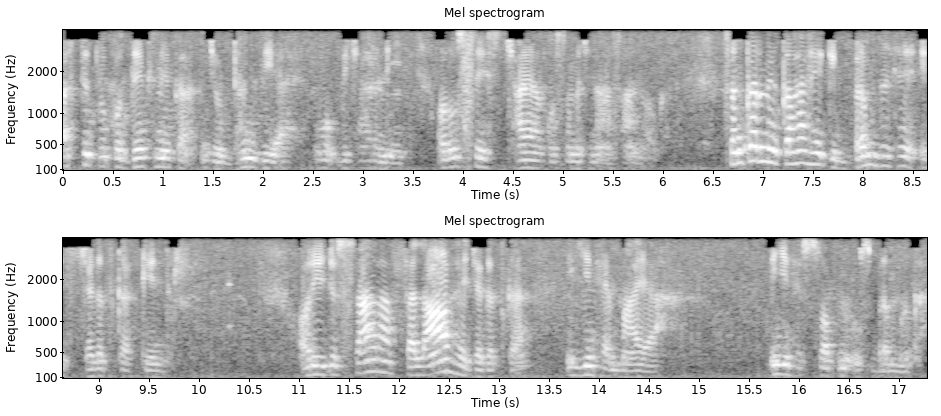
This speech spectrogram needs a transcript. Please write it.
अस्तित्व को देखने का जो ढंग दिया है, वो विचारणीय और उससे इस छाया को समझना आसान होगा। शंकर ने कहा है कि ब्रह्म है इस जगत का केंद्र। और ये जो सारा फैलाव है जगत का, ये है माया। ये है स्वप्न उस ब्रह्म का।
